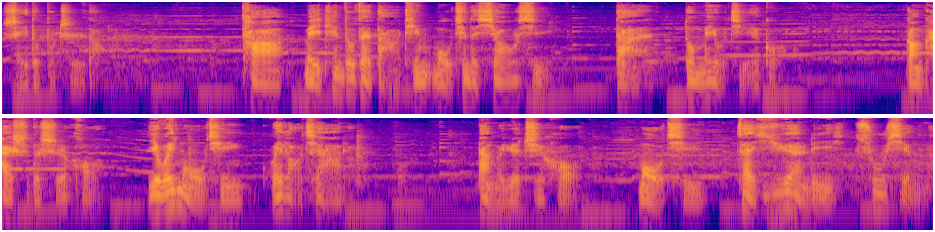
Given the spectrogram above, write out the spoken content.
谁都不知道。他每天都在打听母亲的消息，但都没有结果。刚开始的时候，以为母亲回老家了，半个月之后。母亲在医院里苏醒了，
